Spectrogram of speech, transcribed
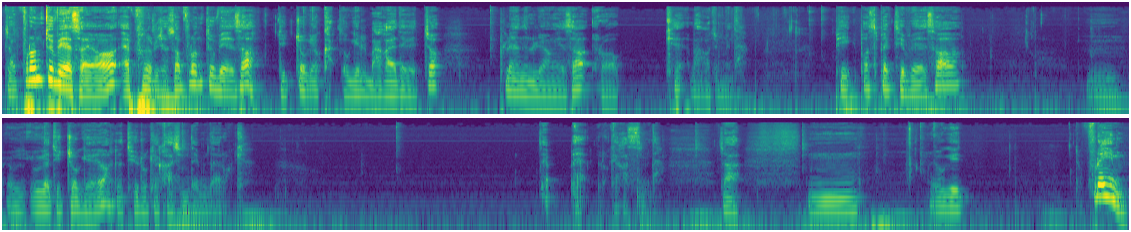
자, front view에서요. F 누르셔서 front view에서 뒤쪽 여기를 막아야 되겠죠? plane을 이용해서 이렇게 막아줍니다. P perspective에서 음, 여기, 여기가 뒤쪽이에요. 그러니까 뒤로 이렇게 가시면 됩니다. 이렇게. 네, 네, 이렇게 갔습니다. 자, 음, 여기 프레임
